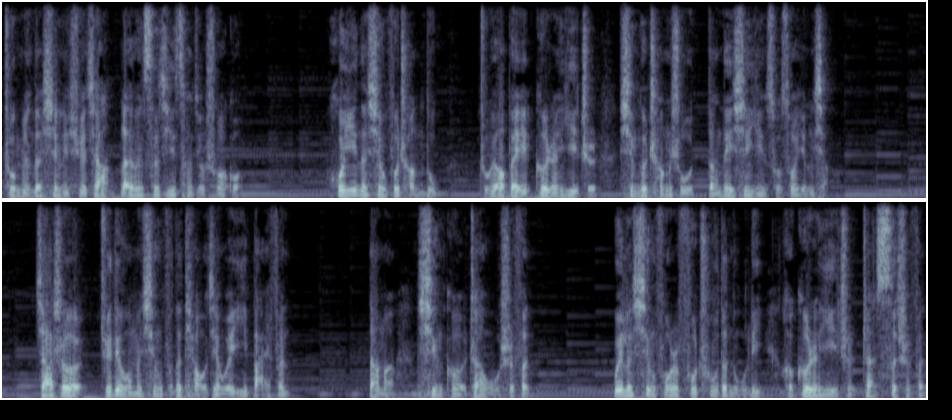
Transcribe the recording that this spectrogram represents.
著名的心理学家莱文斯基曾经说过：“婚姻的幸福程度主要被个人意志、性格成熟等内心因素所影响。”假设决定我们幸福的条件为一百分，那么性格占五十分，为了幸福而付出的努力和个人意志占四十分，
